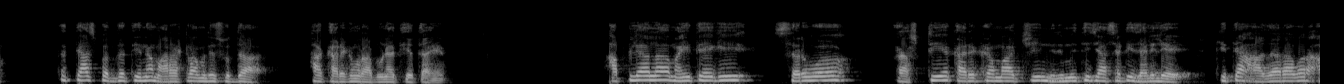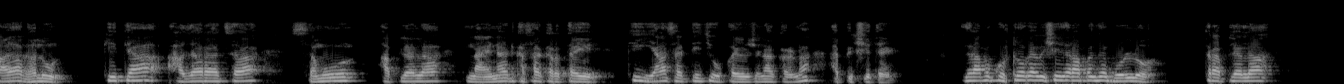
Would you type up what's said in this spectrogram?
तर त्याच पद्धतीनं महाराष्ट्रामध्ये सुद्धा हा कार्यक्रम राबवण्यात येत आहे. आपल्याला माहिती आहे की सर्व राष्ट्रीय कार्यक्रमाची निर्मिती ज्यासाठी झालेली आहे की त्या आजारावर आळा घालून की त्या आजाराचा समूळ आपल्याला नायनाट कसा करता येईल की यासाठीची उपाययोजना करणं अपेक्षित आहे. जर आपण कुष्ठरोगाविषयी जर आपण जर बोललो तर आपल्याला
